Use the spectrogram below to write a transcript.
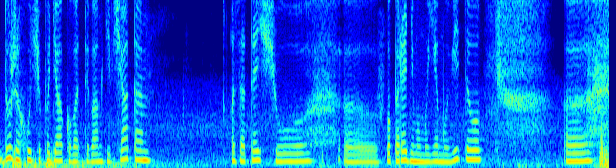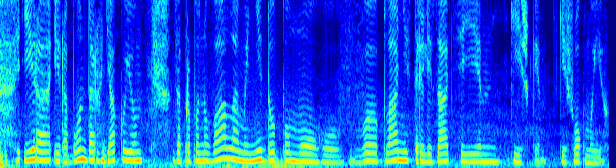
Дуже хочу подякувати вам, дівчата, за те, що е, в попередньому моєму відео Іра, Іра Бондар, дякую, запропонувала мені допомогу в плані стерилізації кішки, кішок моїх.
